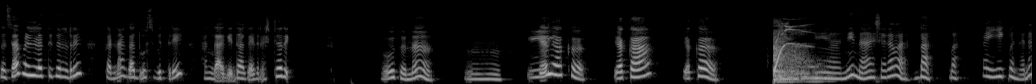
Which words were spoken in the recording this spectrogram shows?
ಗಸ ಬೆಳ್ಳತ್ತಿದ್ದಲ್ರಿ ಕಣ್ಣಾಗ ದೂಸ್ ಬಿತ್ರಿ ಹಂಗಾಗಿದ್ದಾಗೈತ್ರಿ ಅಷ್ಟೇ ರೀ. ಹೌದನ? ಹ್ಞೂ ಹ್ಞೂ ಎಲ್ಲಿ ಯಾಕ ಯಾಕ ಯಾಕ? ನೀನಾ ಶರವ ಬಾ ಬಾ ಈಗ ಬಂದನ?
